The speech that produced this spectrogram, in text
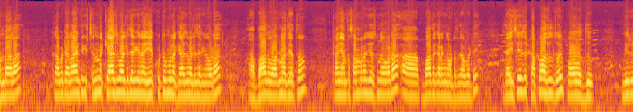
ఉండాలా. కాబట్టి ఎలాంటి చిన్న క్యాజువాలిటీ జరిగినా ఏ కుటుంబంలో క్యాజువాలిటీ జరిగినా కూడా ఆ బాధ వర్ణాతీతం. కానీ ఎంత సంబరం చేసుకున్నా కూడా ఆ బాధకరంగా ఉంటుంది కాబట్టి దయచేసి టపాసుల జోలి పోవద్దు. మీరు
